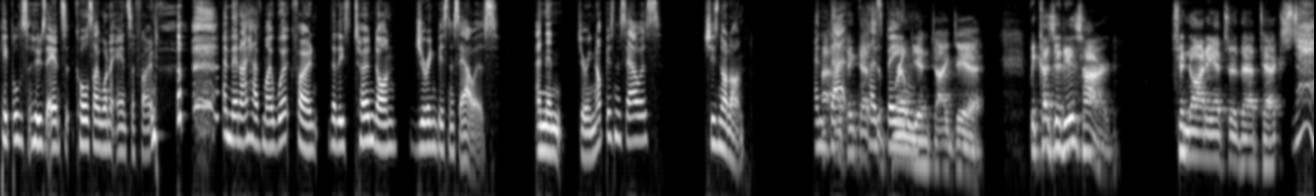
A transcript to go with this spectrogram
people's whose answer calls I want to answer phone. and then I have my work phone that is turned on during business hours. And then during not business hours, she's not on. And that I think that's has a been brilliant idea because it is hard to not answer that text yeah.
